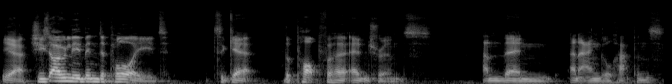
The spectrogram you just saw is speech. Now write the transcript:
Yeah. She's only been deployed to get the pop for her entrance, and then an angle happens.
